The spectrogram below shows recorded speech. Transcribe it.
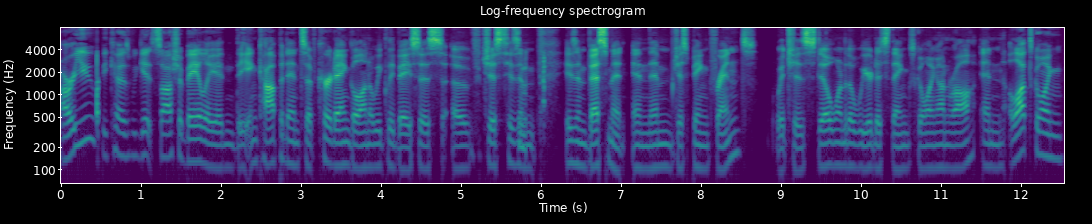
Are you? Because we get Sasha Bayley and the incompetence of Kurt Angle on a weekly basis of just his his investment in them just being friends, which is still one of the weirdest things going on Raw, and a lot's going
